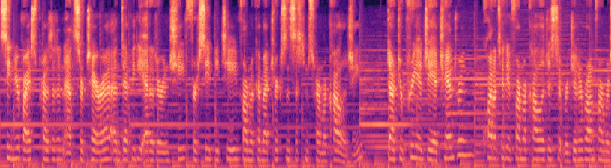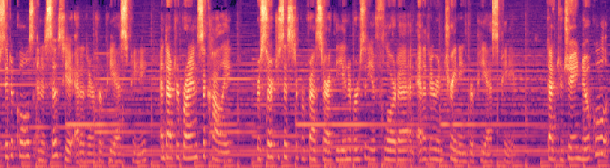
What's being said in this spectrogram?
Senior Vice President at Certara and Deputy Editor in Chief for CPT Pharmacometrics and Systems Pharmacology, Dr. Priya Jayachandran, Quantitative Pharmacologist at Regeneron Pharmaceuticals and Associate Editor for PSP, and Dr. Brian Cicali, Research Assistant Professor at the University of Florida and Editor in Training for PSP. Dr. Jane Knöchel,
